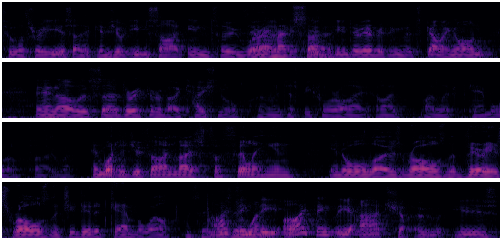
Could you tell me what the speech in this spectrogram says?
two or three years. So that gives you an insight into Very uh, much in- so. into everything that's going on. And I was uh, director of vocational uh, just before I, I, I left Camberwell. So uh, And what did you find most fulfilling in, in all those roles, the various roles that you did at Camberwell? Was there, I was there think the I think the art show is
